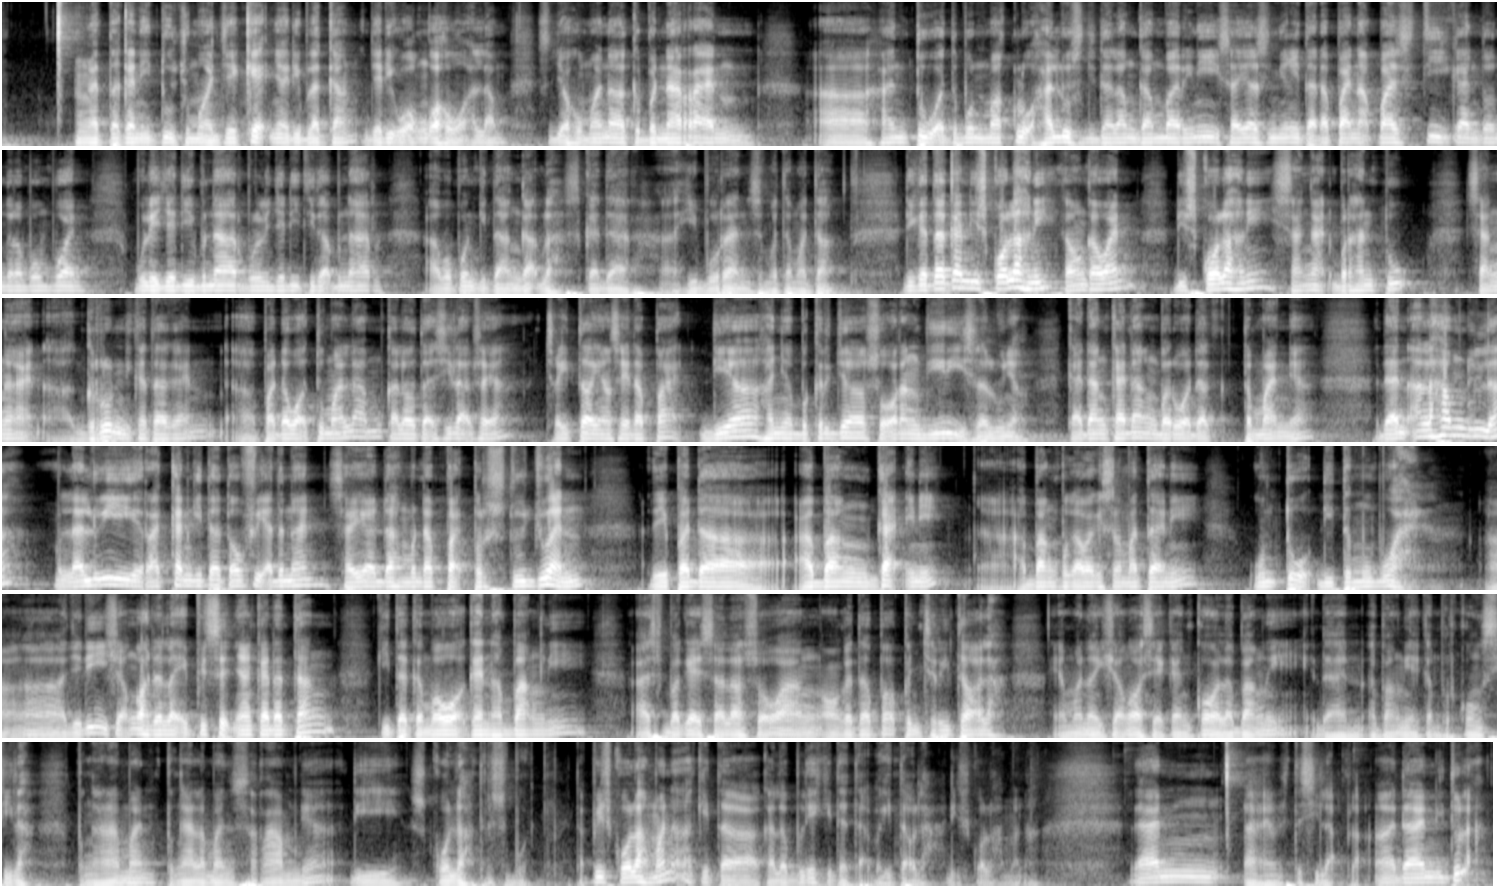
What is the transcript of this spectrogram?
mengatakan itu cuma jaketnya di belakang. Jadi wallahu alam sejauh mana kebenaran uh, hantu ataupun makhluk halus di dalam gambar ini saya sendiri tak dapat nak pastikan tuan-tuan dan puan boleh jadi benar, boleh jadi tidak benar apapun kita anggaplah sekadar uh, hiburan semata-mata. Dikatakan di sekolah ni kawan-kawan, di sekolah ni sangat berhantu, sangat uh, gerun dikatakan uh, pada waktu malam kalau tak silap saya, cerita yang saya dapat, dia hanya bekerja seorang diri selalunya. Kadang-kadang baru ada temannya dan alhamdulillah melalui rakan kita Taufik Adnan, saya dah mendapat persetujuan daripada abang Gad ini, uh, abang pegawai keselamatan ni untuk ditemu bual. Uh, jadi insya-Allah dalam episod yang akan datang kita akan bawakan abang ni uh, sebagai salah seorang orang kata apa pencerita lah. Yang mana insyaAllah saya akan call abang ni dan abang ni akan berkongsi lah pengalaman-pengalaman seram dia di sekolah tersebut. Tapi sekolah mana kita kalau boleh kita tak beritahu lah di sekolah mana. Dan ah, tersilap pula. Ah, dan itulah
